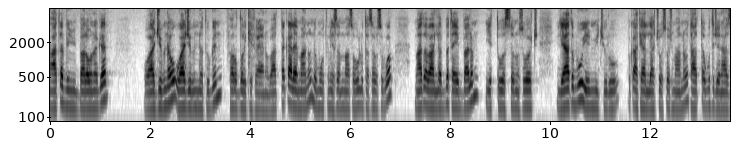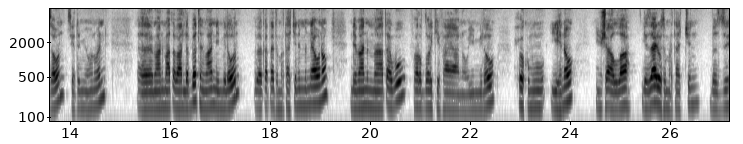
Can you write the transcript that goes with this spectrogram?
ማጠብ የሚባለው ነገር ዋጅብ ነው። ዋጅብነቱ ግን ፈርዶል ኪፋያ ነው። በአጠቃላይ ማኑ ለሞቱን የሰማ ሰው ሁሉ ተሰብስቦ ማጠብ አለበት አይባልም። የተወሰኑ ሰዎች ሊያጥቡ የሚችሉ ብቃት ያላቸው ሰዎች ማን ነው? ታጠቡት ጀናዛውን ሴት የሚሆን ወንድ ማን ማጠብ አለበት? ማን የሚለውን በቀጣይ ትምህርታችን የምናየው ነው። እንደ ማንም ማጠቡ ፈርዶል ኪፋያ ነው የሚለው ሁክሙ ይህ ነው። ኢንሻ አላህ የዛሬው ትምህርታችን በዚህ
